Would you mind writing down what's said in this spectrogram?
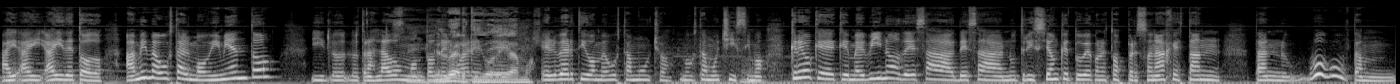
hay, hay, hay de todo. A mí me gusta el movimiento y lo, lo traslado a un Sí, montón de vértigo, lugares. de- digamos. El vértigo me gusta mucho, me gusta muchísimo. Creo que, que me vino de esa, de esa nutrición que tuve con estos personajes tan, tan, uh, uh, tan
